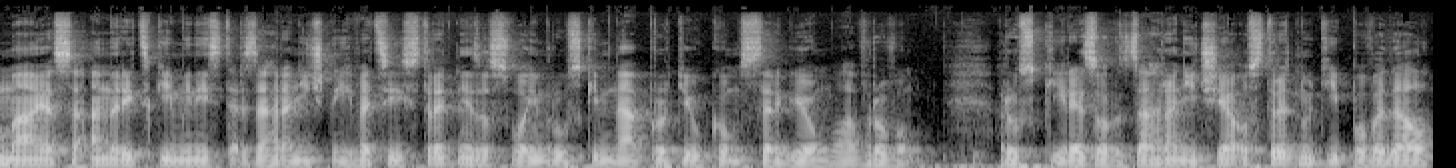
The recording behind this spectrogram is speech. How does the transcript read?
mája sa americký minister zahraničných vecí stretne so svojím rúským náprotivkom Sergejom Lavrovom. Ruský rezort zahraničia o stretnutí povedal,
